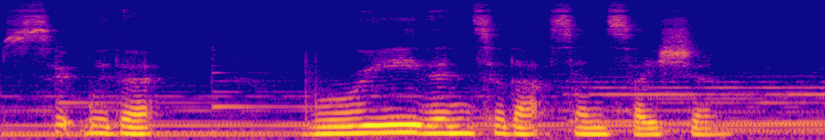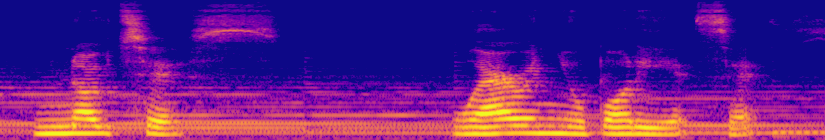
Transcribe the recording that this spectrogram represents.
Sit with it, breathe into that sensation. Notice where in your body it sits.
